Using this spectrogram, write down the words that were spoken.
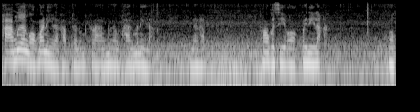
พาเมืองออกมานี่แหละครับ ถนนกลางเมืองผ่านมานี่แหละนะครับเฮาก็สิออกไปนี่ละ ออก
